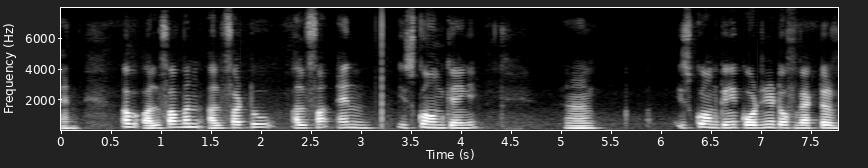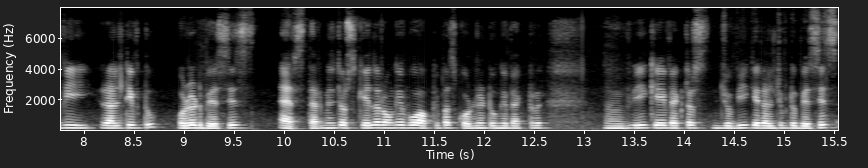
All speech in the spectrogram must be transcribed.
N अब alpha one alpha two alpha N इसको हम कहेंगे इसको हम कहेंगे coordinate of vector V relative to ordered basis S that means जो स्केलर होंगे वो आपके पास कोऑर्डिनेट होंगे वेक्टर वी के वेक्टर्स जो वी के रिलेटिव टू बेसिस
